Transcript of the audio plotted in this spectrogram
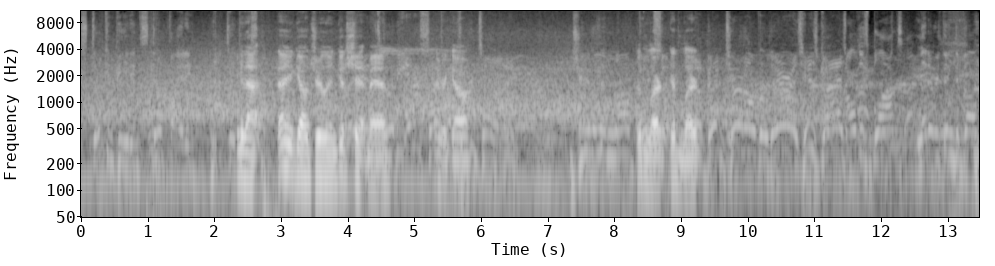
Still competing, still fighting, not Give me that. There you go, Julian. Good shit, man. It's gonna be intercepted There we go. third time. Julian Love Good picks lurk, good lurk. A big turnover there as his guys all his blocks, let everything develop,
